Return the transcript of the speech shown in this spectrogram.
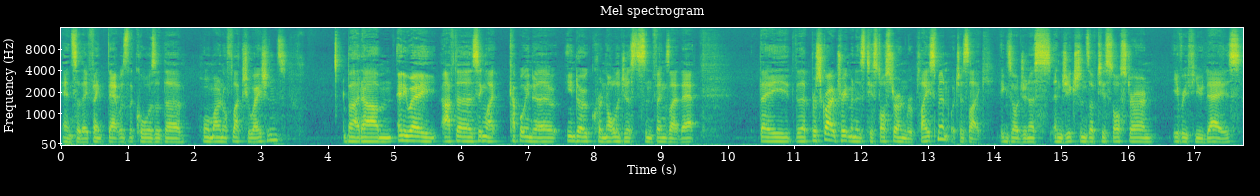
and so they think that was the cause of the hormonal fluctuations. But um, anyway, after seeing like a couple endo, endocrinologists and things like that, they the prescribed treatment is testosterone replacement, which is like exogenous injections of testosterone every few days.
